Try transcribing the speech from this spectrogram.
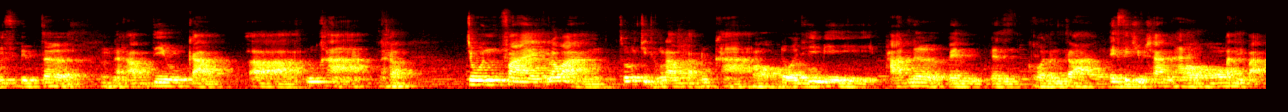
ดิสติบิวเตอร์อืมนะครับดีลกับอ่าลูกค้านะคครัรับบ จูนไฟล์ระหว่างธุรกิจของเรากับลูกค้า อ๋อโดยที่มีพาร์ทเนอร์เป็นเป็นคนคนกลาง execution ให้อ๋อปฏิบัติ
